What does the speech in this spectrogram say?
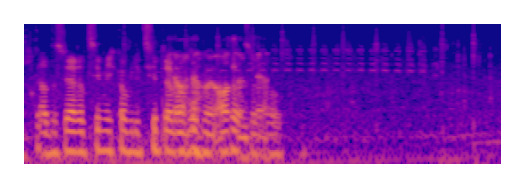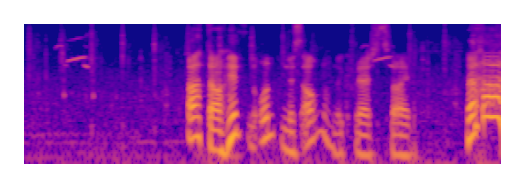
Ich glaube, das wäre ziemlich kompliziert, da mal mit dem Auto hoch zu entfernen. laufen. Ach, da hinten unten ist auch noch eine Crashzeit. Haha!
